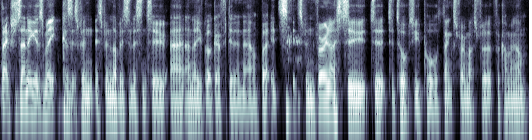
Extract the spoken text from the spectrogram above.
thanks for sending it to me because it's been it's been lovely to listen to. And i know you've got to go for dinner now but it's it's been very nice to to to talk to you paul. Thanks very much for for coming on.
